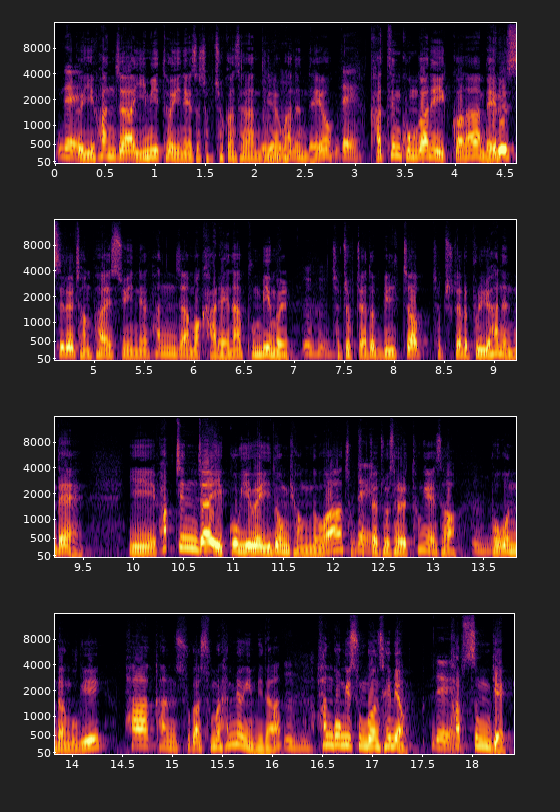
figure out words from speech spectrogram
네. 그 이 환자 2m 이내에서 접촉한 사람들이라고 음흠. 하는데요. 네. 같은 공간에 있거나 메르스를 전파할 수 있는 환자 뭐 가래나 분비물 음흠. 접촉자도 밀접 접촉자로 분류하는데 이 확진자 입국 이후의 이동 경로와 접촉자 네. 조사를 통해서 음. 보건당국이 파악한 수가 21명입니다. 음. 항공기 승무원 3명, 네. 탑승객,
